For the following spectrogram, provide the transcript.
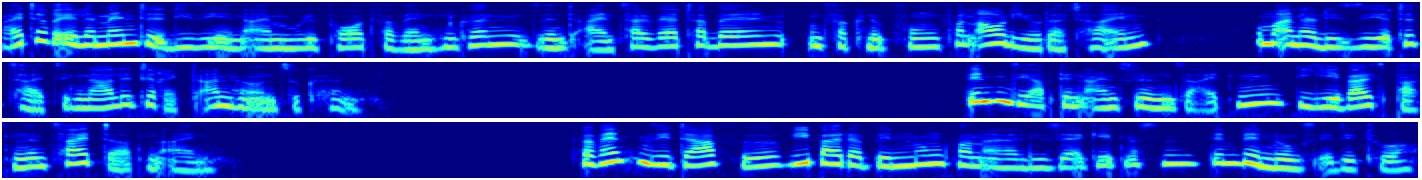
Weitere Elemente, die Sie in einem Report verwenden können, sind Einzahlwerttabellen und Verknüpfungen von Audiodateien, um analysierte Zeitsignale direkt anhören zu können. Binden Sie auf den einzelnen Seiten die jeweils passenden Zeitdaten ein. Verwenden Sie dafür, wie bei der Bindung von Analyseergebnissen, den Bindungseditor.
